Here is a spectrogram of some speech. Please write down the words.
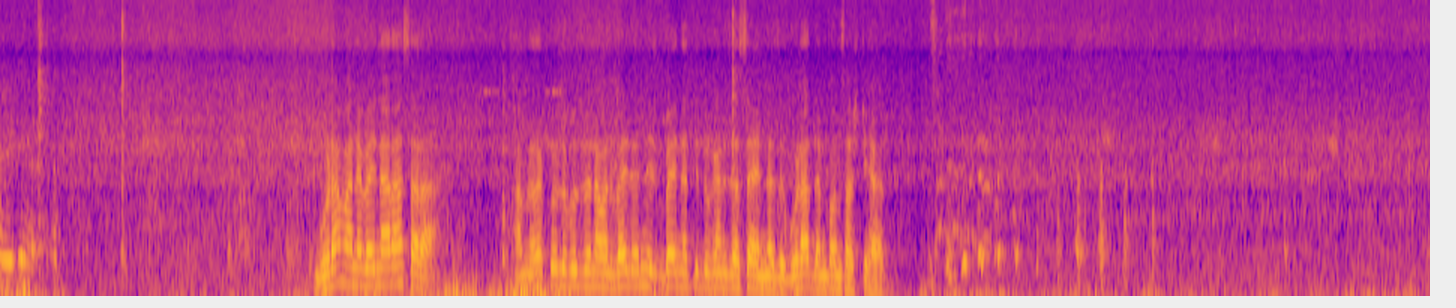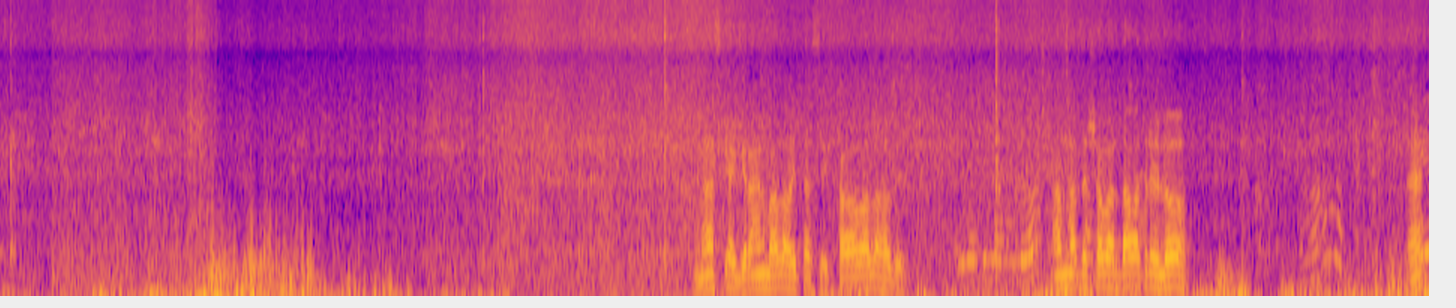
গুড়া মানে ভাই নাড়া সারা আপনারা কইলে বুঝবেন আমার ভাই বাইনাতি দোকানে যাচ্ছে না যে গুড়া দেন পঞ্চাশটি হার না আজকে গ্রান ভালো হইতাছে খাওয়া ভালো হবে। আপনাদের সবার দাওয়াত রইল? হ্যাঁ।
